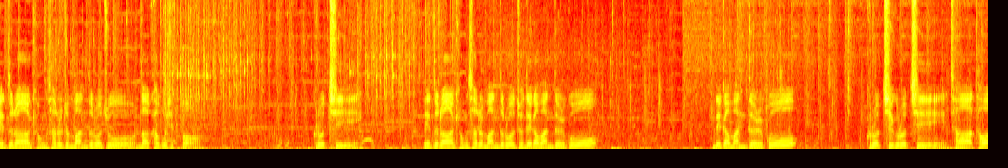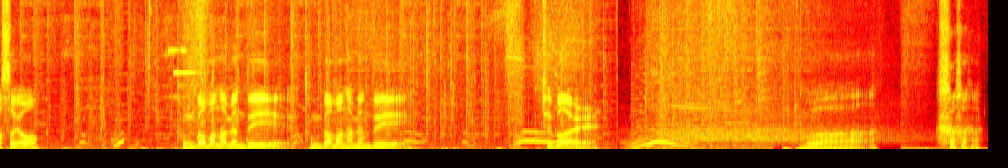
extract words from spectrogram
얘들아 경사를 좀 만들어줘. 나 가고 싶어. 그렇지. 얘들아 경사를 만들어줘. 내가 만들고 내가 만들고. 그렇지 그렇지. 자 다 왔어요 통과만 하면 돼. 통과만 하면 돼. 제발. 우와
